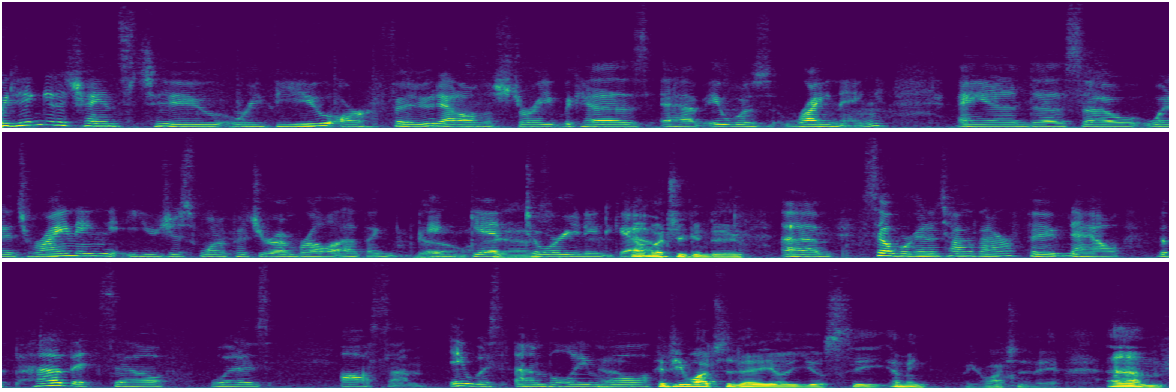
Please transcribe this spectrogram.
We didn't get a chance to review our food out on the street because uh, it was raining. And uh, so when it's raining, you just want to put your umbrella up and, and get yes. to where you need to go. How much you can do. Um, so we're going to talk about our food now. The pub itself was awesome. It was unbelievable. Yeah. If you watch the video, you'll see. I mean, well, you're watching the video. Um,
